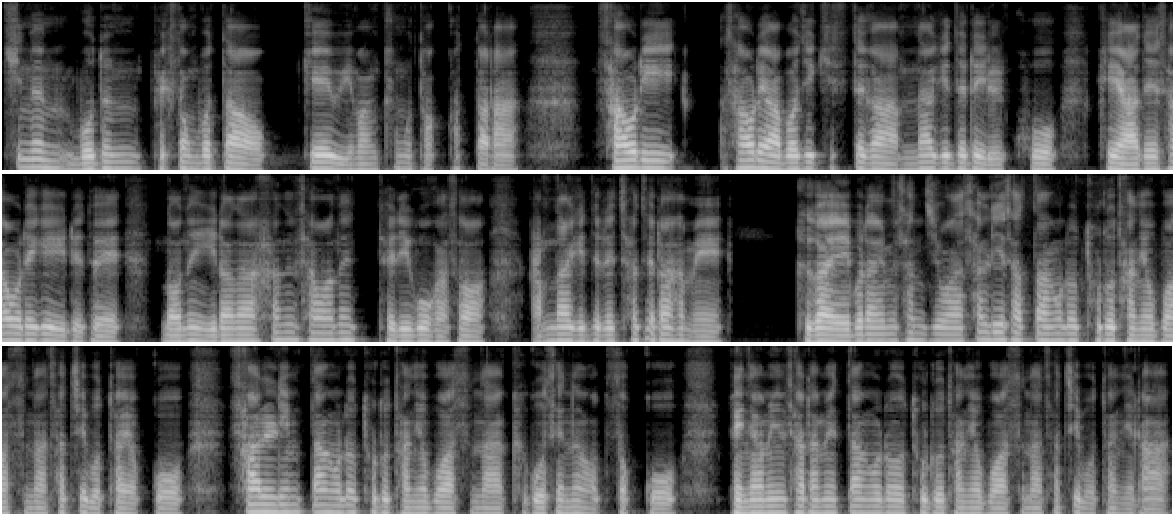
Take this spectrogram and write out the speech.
키는 모든 백성보다 어깨 위만큼 더 컸더라. 사울이 사울의 아버지 기스가 암나기들을 잃고 그의 아들 사울에게 이르되 너는 일어나 한 사원을 데리고 가서 암나기들을 찾으라 하매 그가 에브라임 산지와 살리사 땅으로 두루 다녀보았으나 찾지 못하였고 사알림 땅으로 두루 다녀보았으나 그곳에는 없었고 베냐민 사람의 땅으로 두루 다녀보았으나 찾지 못하니라.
